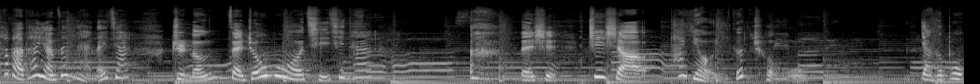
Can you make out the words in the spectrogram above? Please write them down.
她把它养在奶奶家，只能在周末骑骑它。但是至少它有一个宠物。雅各布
